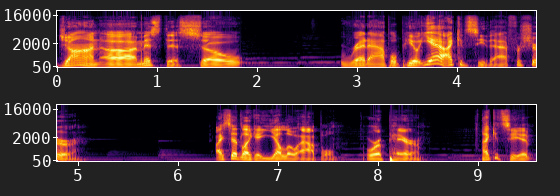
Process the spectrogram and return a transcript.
John, uh, I missed this. So, red apple peel. Yeah, I could see that for sure. I said like a yellow apple or a pear. I could see it.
